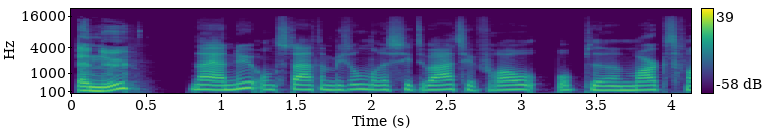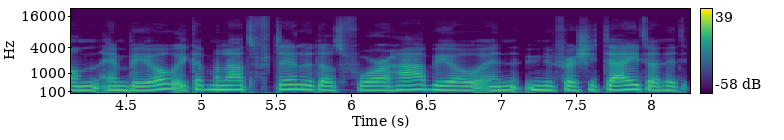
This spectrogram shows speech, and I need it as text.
En nu? Nou ja, nu ontstaat een bijzondere situatie, vooral op de markt van MBO. Ik heb me laten vertellen dat voor HBO en universiteiten het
